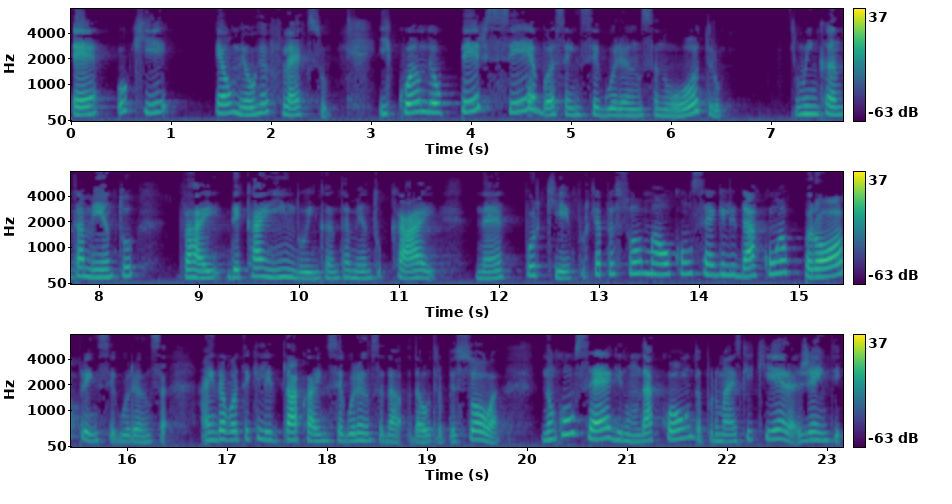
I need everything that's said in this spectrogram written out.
é o que é o meu reflexo. E quando eu percebo essa insegurança no outro, o encantamento vai decaindo, o encantamento cai, né? Por quê? Porque a pessoa mal consegue lidar com a própria insegurança. Ainda vou ter que lidar com a insegurança da, da outra pessoa? Não consegue, não dá conta, por mais que queira. Gente,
